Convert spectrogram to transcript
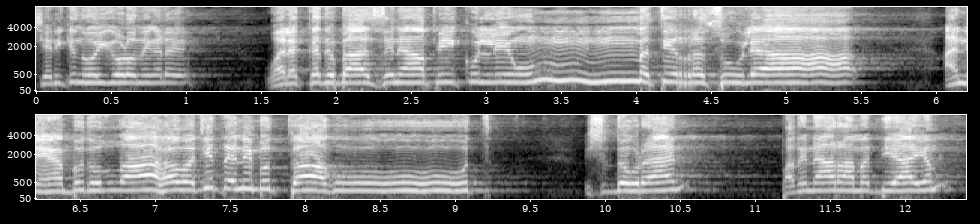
ശരിക്കും നോക്കിക്കോളൂ നിങ്ങൾ വലക്കത് വിശുദ്ധ ഖുർആൻ പതിനാറാം അധ്യായം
